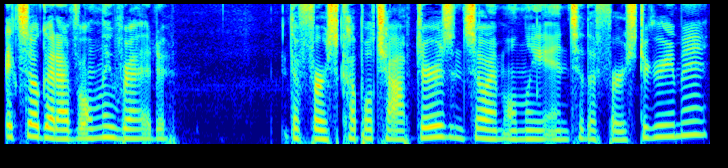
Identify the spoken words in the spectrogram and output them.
It's so good. I've only read the first couple chapters and so I'm only into the first agreement.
